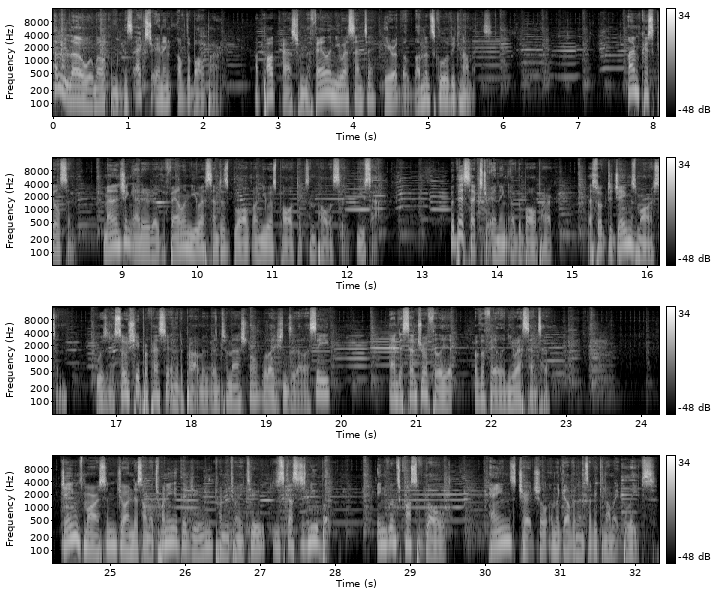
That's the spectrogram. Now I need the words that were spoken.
Hello and welcome to this extra inning of The Ballpark, a podcast from the Phelan US Centre here at the London School of Economics. I'm Chris Gilson, managing editor of the Phelan US Centre's blog on US politics and policy, USApp. For this extra inning of The Ballpark, I spoke to James Morrison, who is an associate professor in the Department of International Relations at LSE and a centre affiliate of the Phelan US Centre. James Morrison joined us on the 28th of June 2022 to discuss his new book, England's Cross of Gold Keynes, Churchill, and the Governance of Economic Beliefs.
